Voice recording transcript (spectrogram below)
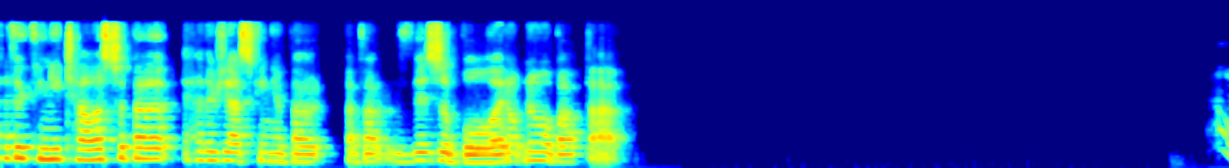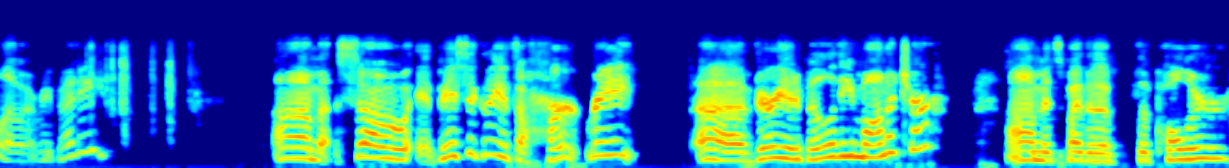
Heather, can you tell us about, Heather's asking about, about visible. I don't know about that. Hello, everybody. Um, so it, basically it's a heart rate uh, variability monitor. Um, it's by the, the Polar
